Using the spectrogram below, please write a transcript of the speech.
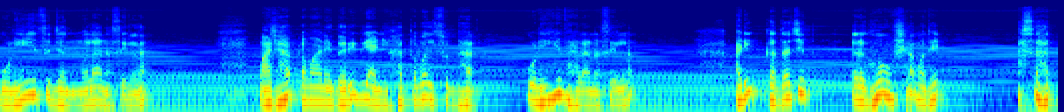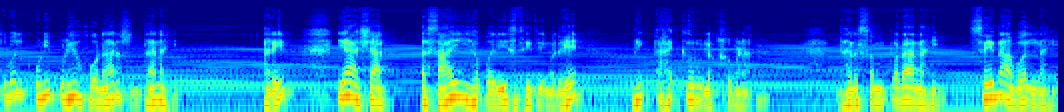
कुणीच जन्मला नसेल ना? माझ्याप्रमाणे दरिद्री आणि हतबल सुद्धा कुणीही झाला नसेल ना? आणि कदाचित रघुवंशामध्ये असं हतबल कोणी पुढे होणार सुद्धा नाही. अरे या अशा असहाय्य परिस्थितीमध्ये मी काय करू लक्ष्मणा? धनसंपदा नाही सेनाबल नाही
